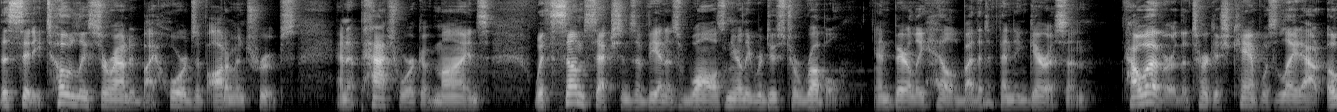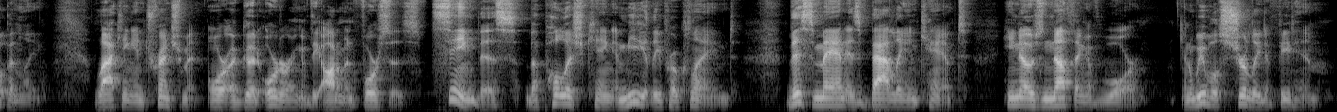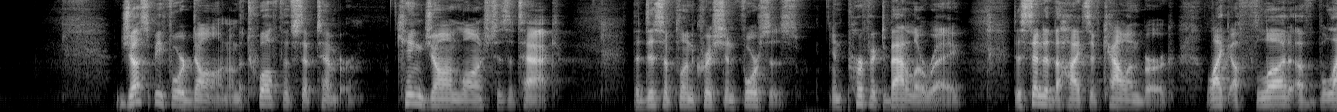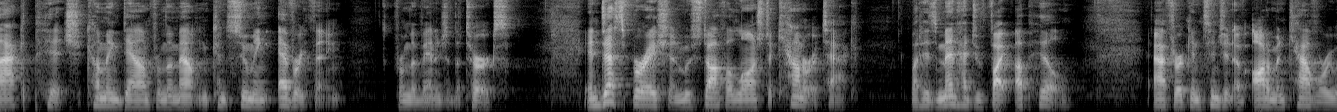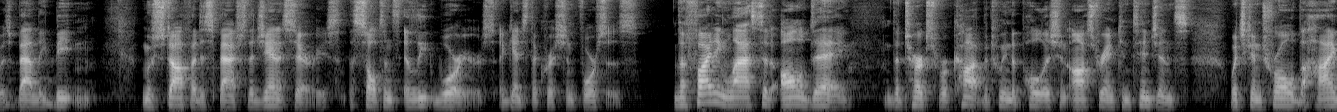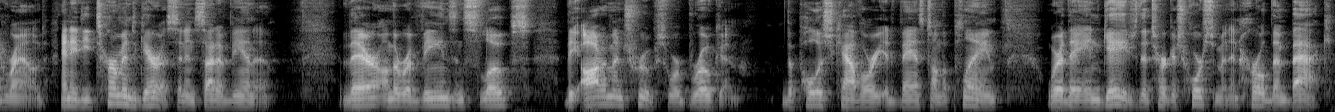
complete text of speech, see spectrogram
The city totally surrounded by hordes of Ottoman troops and a patchwork of mines, with some sections of Vienna's walls nearly reduced to rubble and barely held by the defending garrison. However, the Turkish camp was laid out openly, lacking entrenchment or a good ordering of the Ottoman forces. Seeing this, the Polish king immediately proclaimed, This man is badly encamped. He knows nothing of war, and we will surely defeat him. Just before dawn on the 12th of September, King John launched his attack. The disciplined Christian forces, in perfect battle array, descended the heights of Kahlenberg like a flood of black pitch coming down from the mountain, consuming everything from the vantage of the Turks. In desperation, Mustafa launched a counterattack, but his men had to fight uphill. After a contingent of Ottoman cavalry was badly beaten, Mustafa dispatched the Janissaries, the Sultan's elite warriors, against the Christian forces. The fighting lasted all day. The Turks were caught between the Polish and Austrian contingents, which controlled the high ground, and a determined garrison inside of Vienna. There, on the ravines and slopes, the Ottoman troops were broken. The Polish cavalry advanced on the plain, where they engaged the Turkish horsemen and hurled them back.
